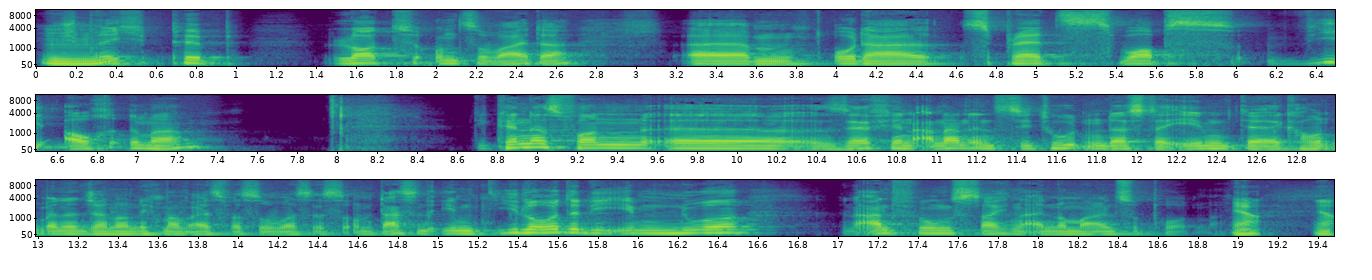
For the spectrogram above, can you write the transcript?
mhm. sprich PIP, LOT und so weiter, ähm, oder Spreads, Swaps, wie auch immer. Die kennen das von äh, sehr vielen anderen Instituten, dass da eben der Account Manager noch nicht mal weiß, was sowas ist. Und das sind eben die Leute, die eben nur in Anführungszeichen einen normalen Support machen. Ja, ja.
